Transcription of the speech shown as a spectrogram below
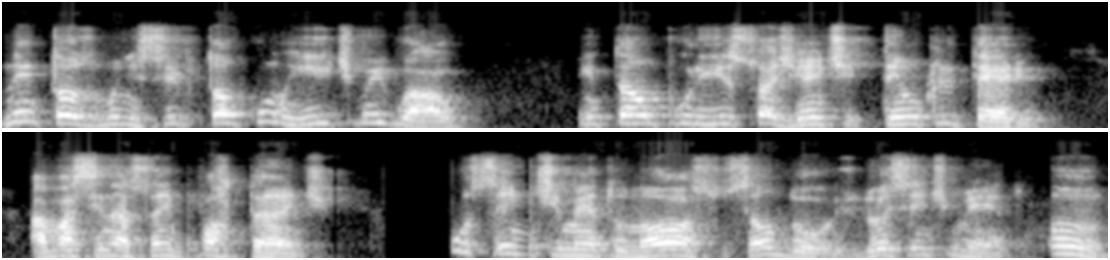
Nem todos os municípios estão com um ritmo igual. Então, por isso, a gente tem um critério. A vacinação é importante. O sentimento nosso são dois, dois sentimentos. Um,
